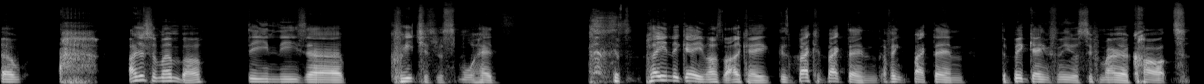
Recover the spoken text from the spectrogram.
Uh, I just remember seeing these uh, creatures with small heads. playing the game, I was like, okay. Because back back then, I think back then, the big game for me was Super Mario Kart.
